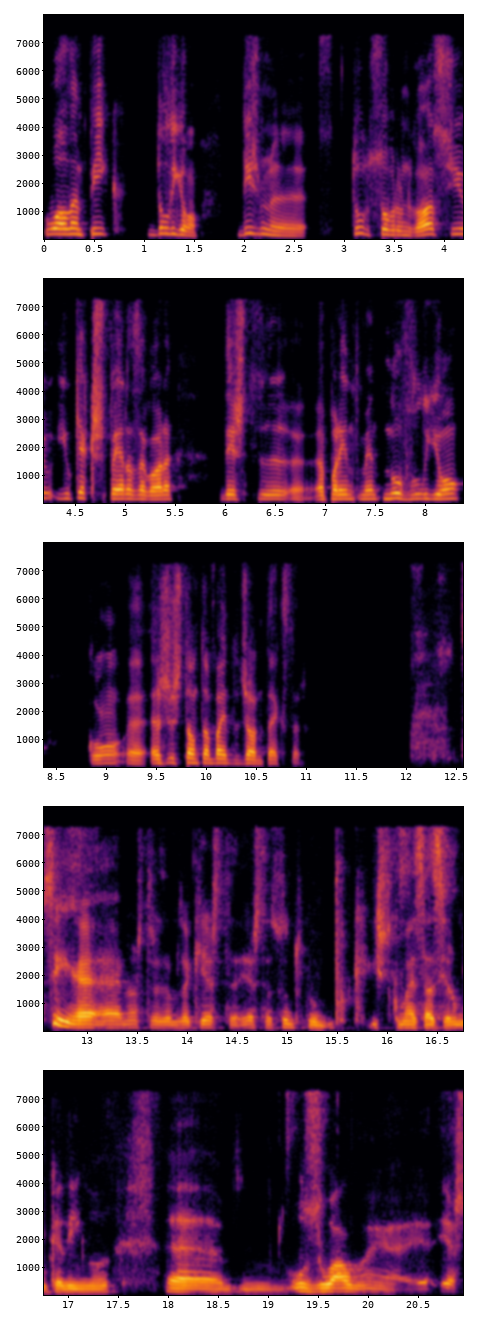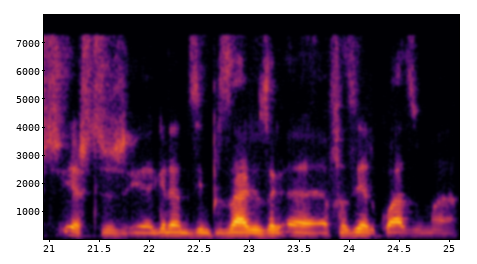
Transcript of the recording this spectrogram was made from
o Olympique de Lyon. Diz-me tudo sobre o negócio e o que é que esperas agora deste eh, aparentemente novo Lyon com eh, a gestão também de John Texter. Sim, é, é, nós trazemos aqui este, este assunto porque isto começa a ser um bocadinho uh, usual, não é? Estes, estes grandes empresários a, a, fazer quase uma,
